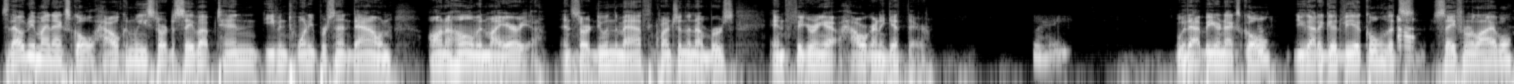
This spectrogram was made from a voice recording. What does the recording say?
So, that would be my next goal. How can we start to save up 10, even 20% down on a home in my area and start doing the math, crunching the numbers, and figuring out how we're going to get there? Right. Would that be your next goal? You got a good vehicle that's Uh, safe and reliable?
